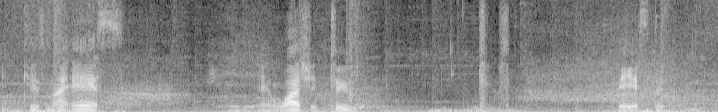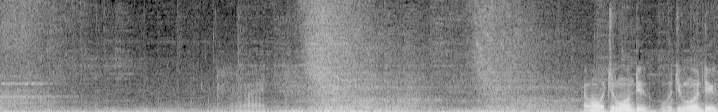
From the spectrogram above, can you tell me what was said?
He can kiss my ass. And wash it too. Bastard. Alright. Come on, what you wanna do? What you wanna do?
